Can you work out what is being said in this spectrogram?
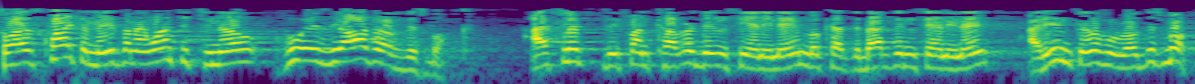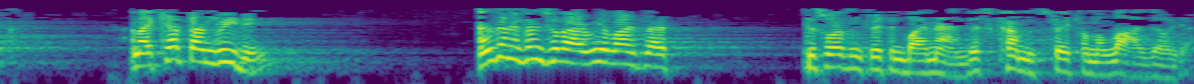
So I was quite amazed and I wanted to know who is the author of this book. I flipped the front cover, didn't see any name, looked at the back, didn't see any name. I didn't know who wrote this book. And I kept on reading. And then eventually I realized that this wasn't written by man. This comes straight from Allah Azza wa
